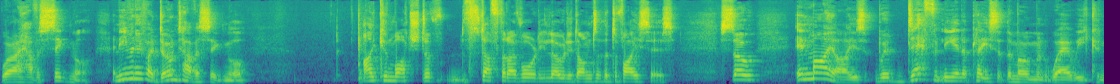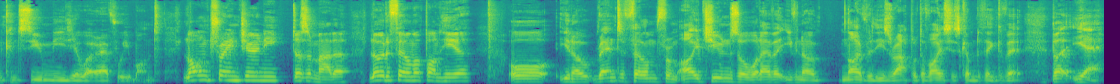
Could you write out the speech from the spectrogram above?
where I have a signal. And even if I don't have a signal, I can watch the stuff that I've already loaded onto the devices. So, in my eyes, we're definitely in a place at the moment where we can consume media wherever we want. Long train journey, doesn't matter. Load a film up on here, or, you know, rent a film from iTunes or whatever, even though neither of these are Apple devices, come to think of it. But yeah,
